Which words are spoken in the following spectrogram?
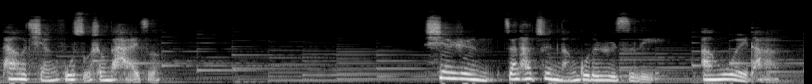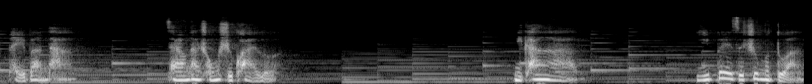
他和前夫所生的孩子。现任在他最难过的日子里安慰他、陪伴他，才让他重拾快乐。你看啊，一辈子这么短。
